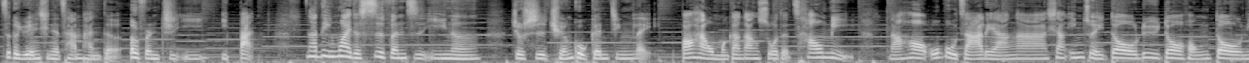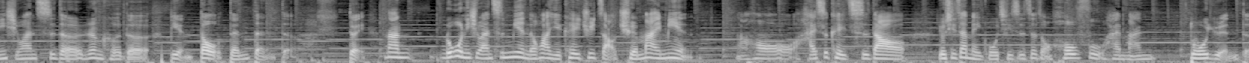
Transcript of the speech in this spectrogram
这个圆形的餐盘的二分之一一半，那另外的四分之一呢，就是全谷根茎类，包含我们刚刚说的糙米，然后五谷杂粮啊，像鹰嘴豆、绿豆、红豆，你喜欢吃的任何的扁豆等等的，对，那。如果你喜欢吃面的话，也可以去找全麦面，然后还是可以吃到。尤其在美国，其实这种 whole food 还蛮多元的。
